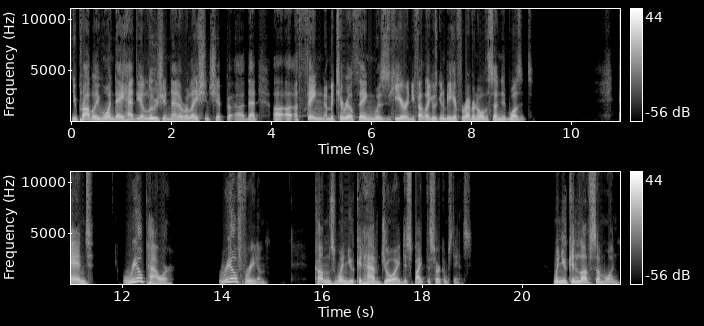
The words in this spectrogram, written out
You probably one day had the illusion that a relationship, uh, that uh, a thing, a material thing was here and you felt like it was going to be here forever, and all of a sudden it wasn't. And real power, real freedom comes when you could have joy despite the circumstance. When you can love someone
